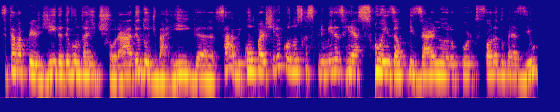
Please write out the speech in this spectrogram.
Você estava perdida, deu vontade de chorar, deu dor de barriga, sabe? Compartilha conosco as primeiras reações ao pisar no aeroporto fora do Brasil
